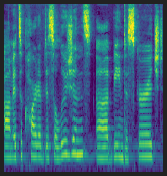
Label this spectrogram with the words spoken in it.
Um, it's a card of disillusions, uh, being discouraged,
